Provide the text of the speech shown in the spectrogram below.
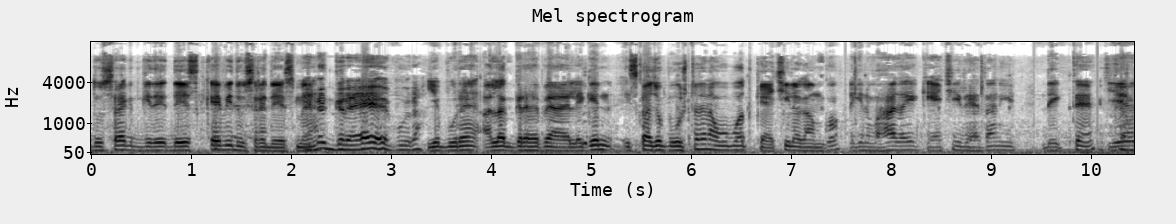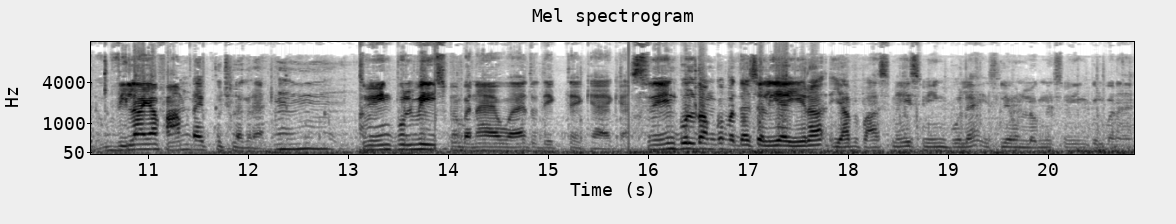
दूसरे देश के भी दूसरे देश में ग्रह है पूरा। ये पूरे अलग ग्रह पे आए लेकिन इसका जो पोस्टर है ना वो बहुत कैची लगा हमको। लेकिन वहाँ जाके कैची रहता नहीं है। देखते हैं ये विला या फार्म टाइप कुछ लग रहा है। स्विमिंग पूल भी इसमें बनाया हुआ है तो देखते हैं क्या है क्या स्विमिंग पूल तो हमको पता चल गया ये रहा यहाँ पे पास में ही स्विमिंग पूल है इसलिए उन लोग ने स्विमिंग पूल बनाया।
